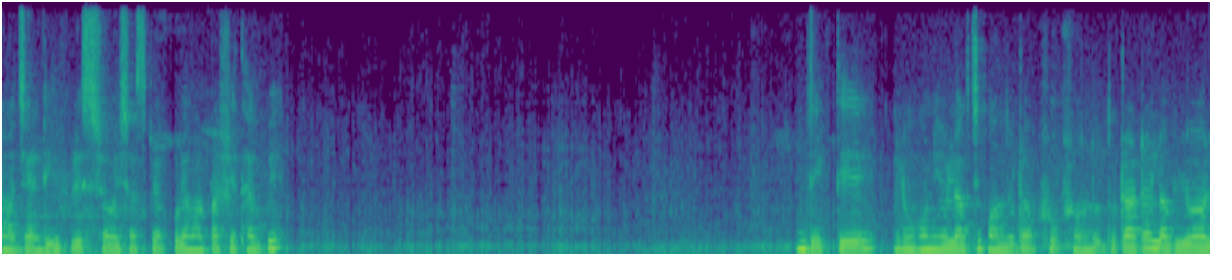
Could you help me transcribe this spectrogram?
আমার চ্যানেলটিকে প্লিজ সবাই সাবস্ক্রাইব করে আমার পাশে থাকবে। দেখতে লোভনীয় লাগছে, গন্ধটাও খুব সুন্দর। তো টাটা লাভ ইউ অল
